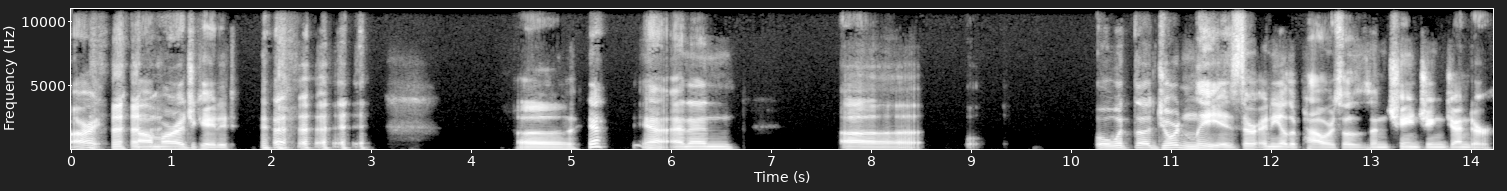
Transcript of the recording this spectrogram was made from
All right. Now I'm more educated. uh yeah. Yeah. And then uh well with the Jordan Lee, is there any other powers other than changing gender?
